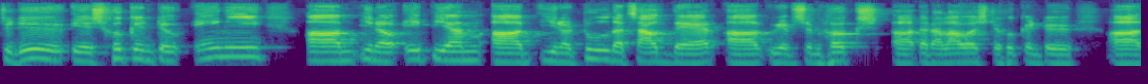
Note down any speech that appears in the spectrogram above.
to do is hook into any um, you know apm uh, you know tool that's out there uh, we have some hooks uh, that allow us to hook into uh,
